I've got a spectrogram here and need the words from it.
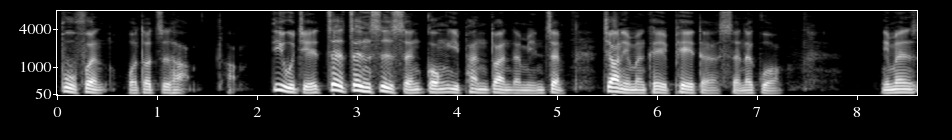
部分，我都知道。好，第五节，这正是神公义判断的明证，叫你们可以配得神的国。你们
